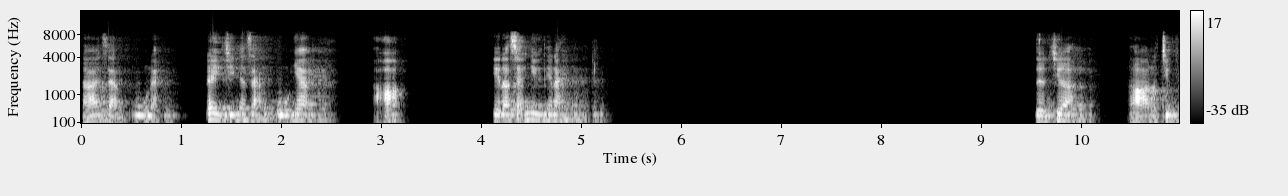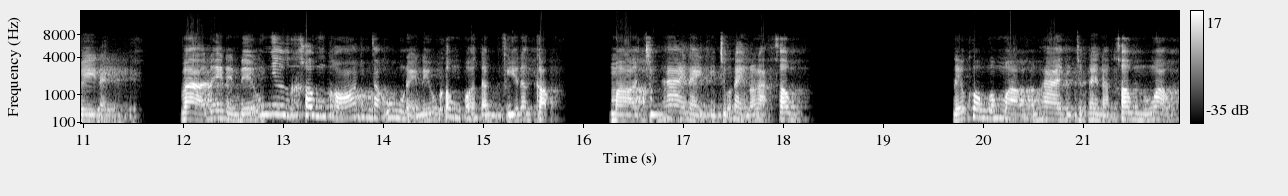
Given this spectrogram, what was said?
Đó, dạng u này. Đây chính là dạng u nha đó. Thì nó sẽ như thế này. Được chưa? Đó, là chữ V này. Và ở đây này, nếu như không có chúng ta u này, nếu không có tầng phía đằng cộng, m trừ hai này, thì chỗ này nó là không nếu không có m cộng hai thì chỗ này là không, đúng không?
